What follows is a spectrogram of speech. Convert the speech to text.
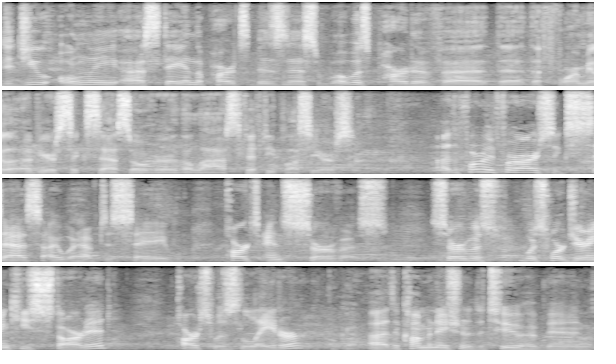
did you only uh, stay in the parts business? What was part of uh, the the formula of your success over the last fifty plus years? Uh, the formula for our success, I would have to say, parts and service. Service was where Jerry and Keith's started. Parts was later. Uh, the combination of the two have been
